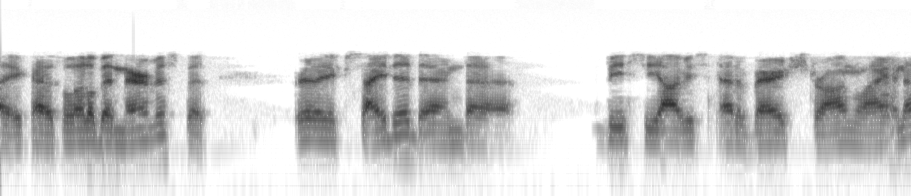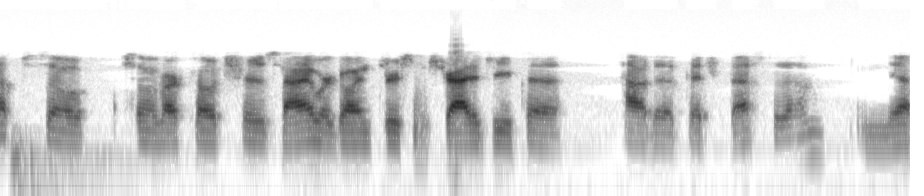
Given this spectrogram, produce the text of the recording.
like I was a little bit nervous, but really excited. And uh, BC obviously had a very strong lineup, so some of our coaches and I were going through some strategy to how to pitch best to them. Yeah.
